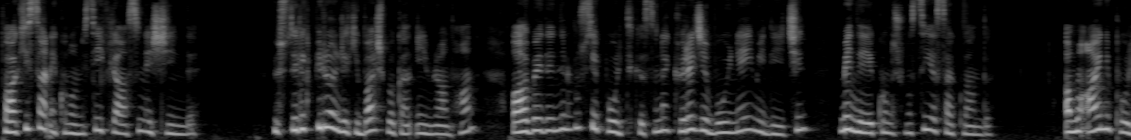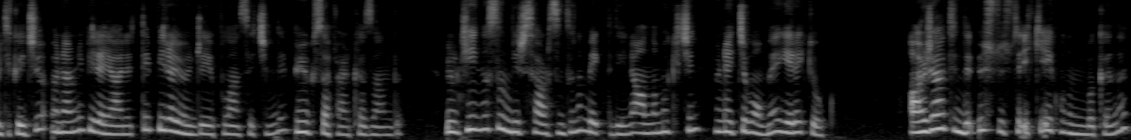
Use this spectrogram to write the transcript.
Pakistan ekonomisi iflasın eşiğinde. Üstelik bir önceki başbakan İmran Han, ABD'nin Rusya politikasına körece boyun eğmediği için medyaya konuşması yasaklandı. Ama aynı politikacı önemli bir eyalette bir ay önce yapılan seçimde büyük zafer kazandı. Ülkeyi nasıl bir sarsıntının beklediğini anlamak için müneccim olmaya gerek yok. Arjantin'de üst üste iki ekonomi bakanı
